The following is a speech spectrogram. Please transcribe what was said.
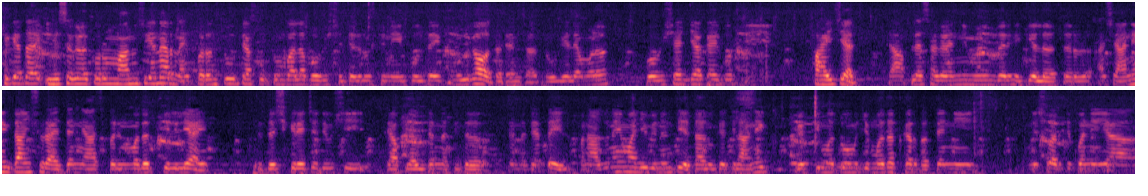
ठीक आहे आता हे सगळं करून माणूस येणार नाही. परंतु त्या कुटुंबाला भविष्याच्या दृष्टीने एकुलता एक मुलगा होता त्यांचा. तो गेल्यामुळं भविष्यात ज्या काही गोष्टी पाहिजेत. त्या आपल्या सगळ्यांनी मिळून जर हे केलं तर असे अनेक दानशूर आहेत त्यांनी आजपर्यंत मदत केलेली आहे. तर दशकिऱ्याच्या दिवशी ते आपल्याला त्यांना तिथं त्यांना देता येईल. पण अजूनही माझी विनंती आहे तालुक्यातील अनेक व्यक्तिमत्व म्हणजे मदत करतात. त्यांनी निस्वार्थीपणे या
